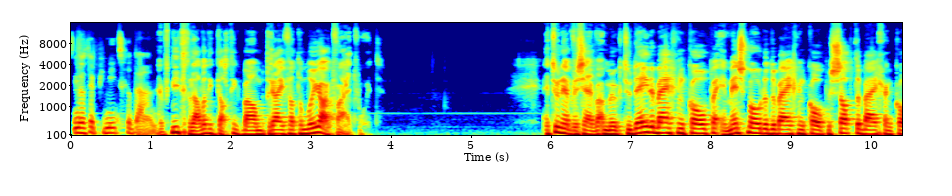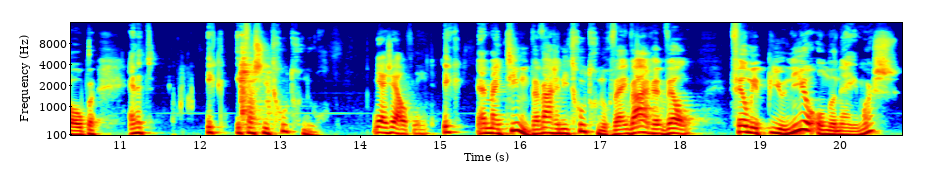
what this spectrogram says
En Dat heb je niet gedaan. Dat heb ik niet gedaan, want ik dacht ik bouw een bedrijf wat een miljard waard wordt. En toen hebben we, zijn we Amuk Today erbij gaan kopen, MS-mode erbij gaan kopen, SAP erbij gaan kopen. En het, ik, ik was niet goed genoeg. Jij zelf niet. Ik en mijn team, wij waren niet goed genoeg. Wij waren wel veel meer pionierondernemers.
